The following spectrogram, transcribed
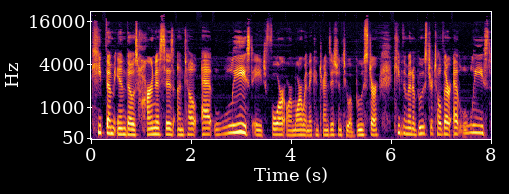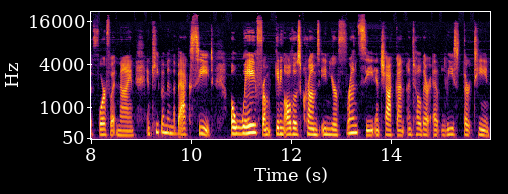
Keep them in those harnesses until at least age four or more when they can transition to a booster. Keep them in a booster till they're at least four foot nine and keep them in the back seat away from getting all those crumbs in your front seat and shotgun until they're at least 13.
